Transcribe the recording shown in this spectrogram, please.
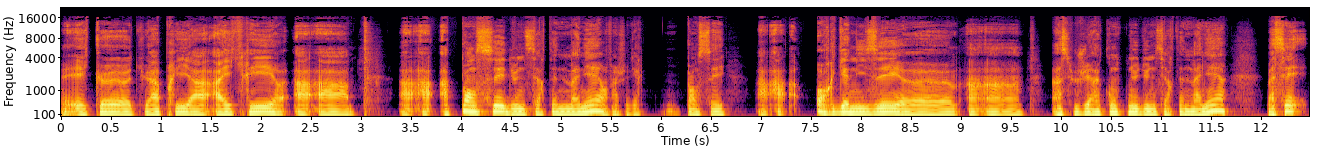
et que tu as appris à, écrire, à, à, penser d'une certaine manière, enfin je veux dire, penser, à organiser euh, un, un- un sujet, un contenu d'une certaine manière, bah c'est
